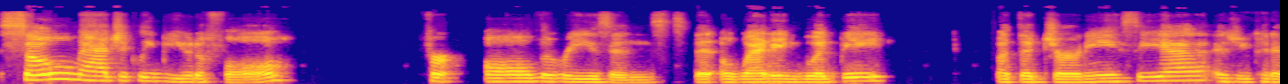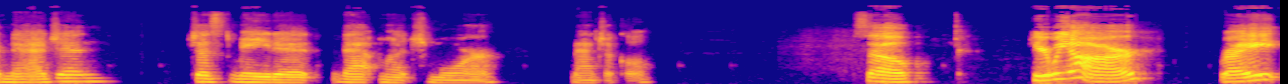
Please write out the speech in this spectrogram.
so magically beautiful for all the reasons that a wedding would be but the journey, Sia, as you could imagine, just made it that much more magical. So here we are, right?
